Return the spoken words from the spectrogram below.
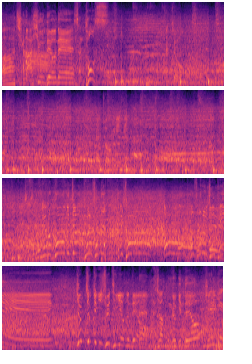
아, 지금 아쉬운데요, 네. 산토스 안쪽으로 연결 네, 어, 슈팅이었는데요 네, 마지막 공격인데요. 길게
